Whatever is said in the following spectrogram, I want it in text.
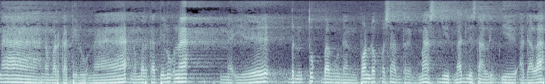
Nah nomor katiluna nomor katiluna na ieu bentuk bangunan pondok pesantren masjid majelis Talim ia adalah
